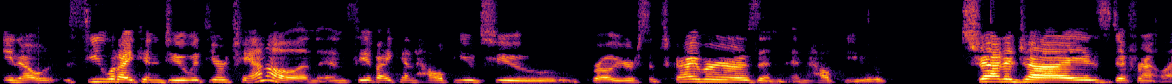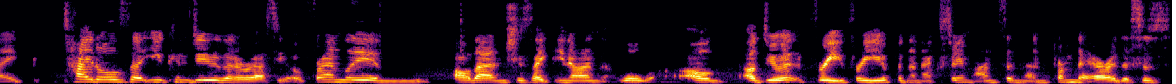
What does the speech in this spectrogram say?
you know, see what I can do with your channel and, and see if I can help you to grow your subscribers and, and help you strategize different like titles that you can do that are SEO friendly and all that. And she's like, you know, and well, I'll, I'll do it free for you for the next three months. And then from there, this is,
